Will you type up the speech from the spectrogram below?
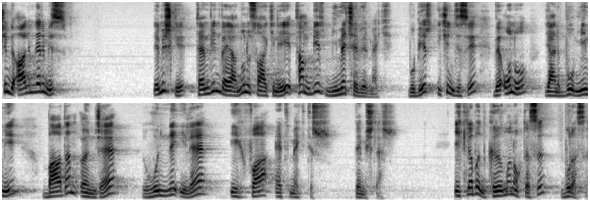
Şimdi alimlerimiz demiş ki tenvin veya nunu sakineyi tam bir mime çevirmek. Bu bir. İkincisi ve onu yani bu mimi bağdan önce gunne ile ihfa etmektir demişler. İklabın kırılma noktası burası.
